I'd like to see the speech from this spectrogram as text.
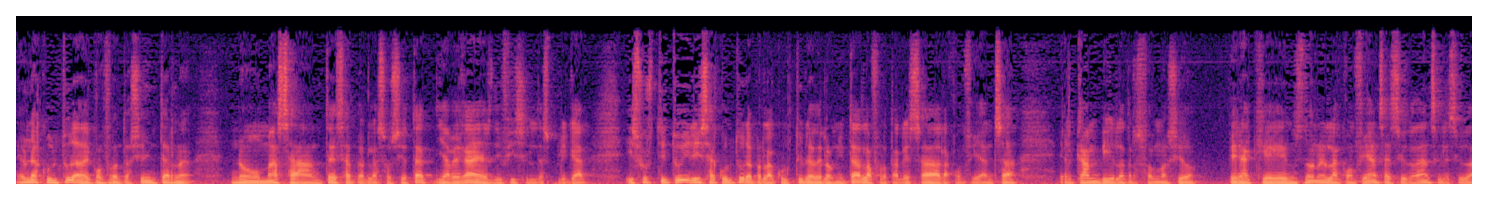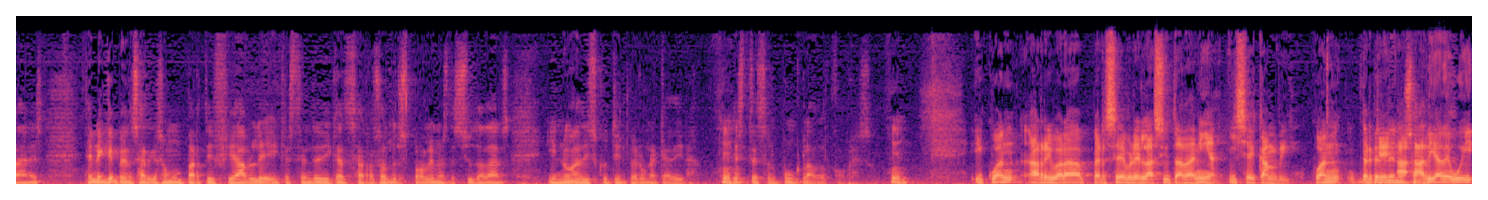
en una cultura de confrontació interna no massa entesa per la societat i a vegades és difícil d'explicar i substituir aquesta cultura per la cultura de la unitat, la fortalesa, la confiança, el canvi, la transformació per a que ens donen la confiança els ciutadans i les ciutadanes, tenen que pensar que som un partit fiable i que estem dedicats a resoldre els problemes dels ciutadans i no a discutir per una cadira. Aquest és el punt clau del Congrés. I quan arribarà a percebre la ciutadania i se canvi? Quan, perquè a, a dia d'avui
